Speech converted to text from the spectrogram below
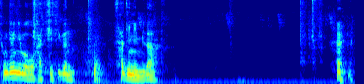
총장님하고 같이 찍은 사진입니다.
